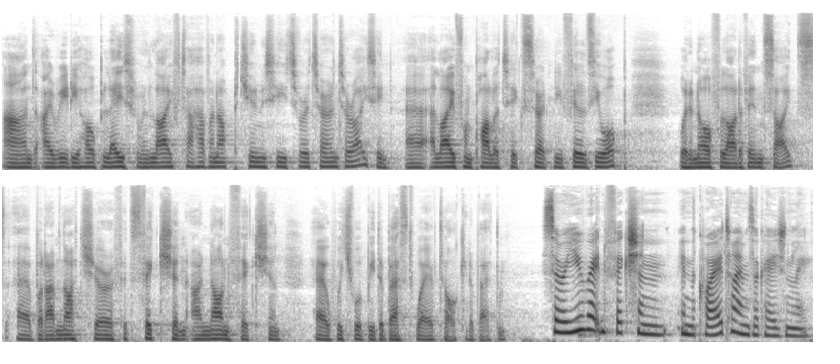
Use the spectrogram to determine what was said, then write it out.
And I really hope later in life to have an opportunity to return to writing. Uh, a life in politics certainly fills you up with an awful lot of insights, uh, but I'm not sure if it's fiction or non fiction, uh, which would be the best way of talking about them. So, are you writing fiction in the quiet times occasionally?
